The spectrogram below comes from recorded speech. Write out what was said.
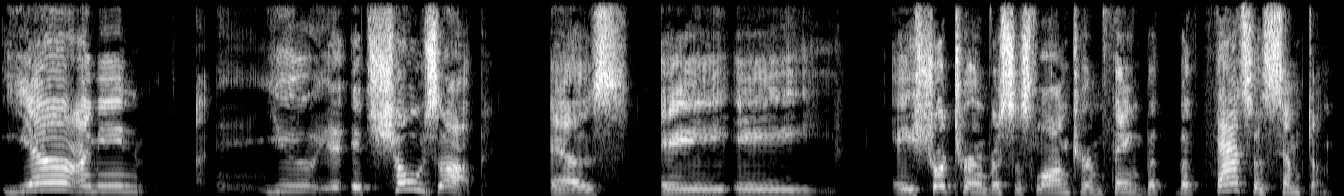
yeah, I mean, you it shows up as a a a short term versus long term thing, but but that's a symptom.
